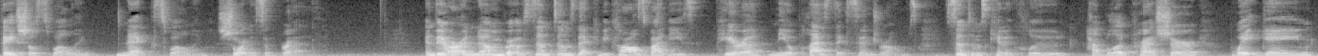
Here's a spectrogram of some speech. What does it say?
facial swelling, neck swelling, shortness of breath. And there are a number of symptoms that can be caused by these paraneoplastic syndromes. Symptoms can include high blood pressure, weight gain,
